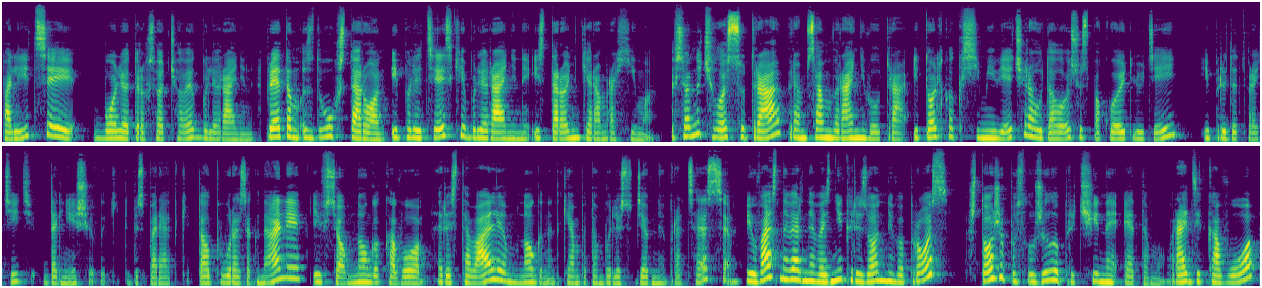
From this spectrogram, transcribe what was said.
полицией более 300 человек были ранены. При этом с двух сторон и полицейские были ранены, и сторонники Рамрахима. Все началось с утра, прям с самого раннего утра, и только к 7 вечера удалось успокоить людей и предотвратить дальнейшие какие-то беспорядки. Толпу разогнали, и все, много кого арестовали, много над кем потом были судебные процессы. И у вас, наверное, возник резонный вопрос, что же послужило причиной этому? Ради кого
